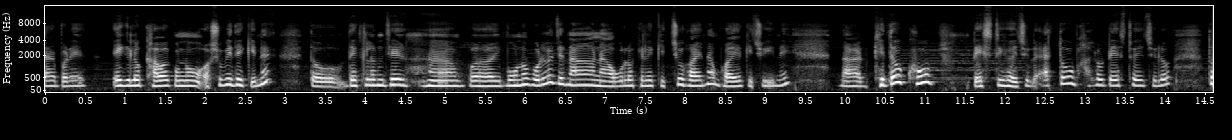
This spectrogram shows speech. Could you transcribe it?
তারপরে এগুলো খাওয়া কোনো অসুবিধে কি না? তো দেখলাম যে হ্যাঁ, বোনও বলল যে না না ওগুলো খেলে কিচ্ছু হয় না ভয়ে কিছুই নেই। আর খেতেও খুব টেস্টি হয়েছিল এত ভালো টেস্ট হয়েছিল। তো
